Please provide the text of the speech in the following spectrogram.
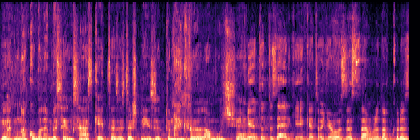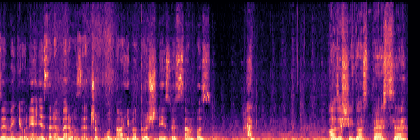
uh, hát Monakóban nem beszélünk 100-200 nézőtömegről, amúgy se. Jött ott az erkélyeket, hogyha hozzászámolod, akkor azért még jó néhány ezer ember hozzácsapódna a hivatalos nézőszámhoz. Hát az is igaz persze.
